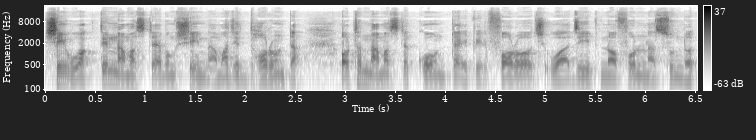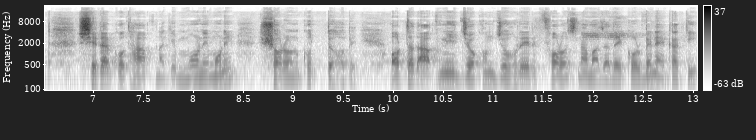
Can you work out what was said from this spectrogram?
সেই ওয়াক্তের নামাজটা এবং সেই নামাজের ধরনটা, অর্থাৎ নামাজটা কোন টাইপের, ফরজ, ওয়াজিব, নফল না সুন্নত, সেটার কথা আপনাকে মনে মনে স্মরণ করতে হবে। অর্থাৎ আপনি যখন জোহরের ফরজ নামাজ আদায় করবেন একাকী,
